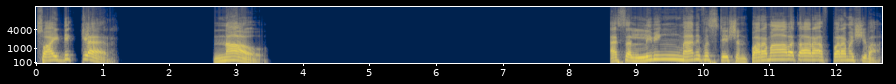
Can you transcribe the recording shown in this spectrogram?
So I declare now as a living manifestation, Paramavatara of Paramashiva,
